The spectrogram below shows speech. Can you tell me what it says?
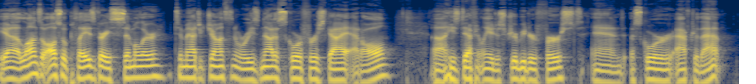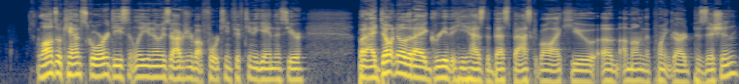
Lonzo also plays very similar to Magic Johnson, where he's not a score first guy at all. Uh, he's definitely a distributor first and a scorer after that. Lonzo can score decently. You know, he's averaging about 14, 15 a game this year. But I don't know that I agree that he has the best basketball IQ um, among the point guard position.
